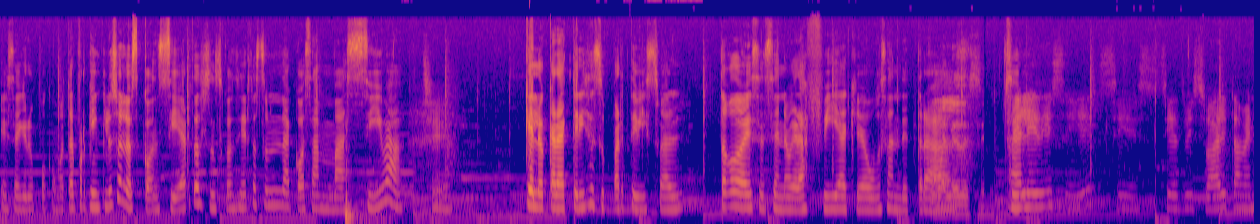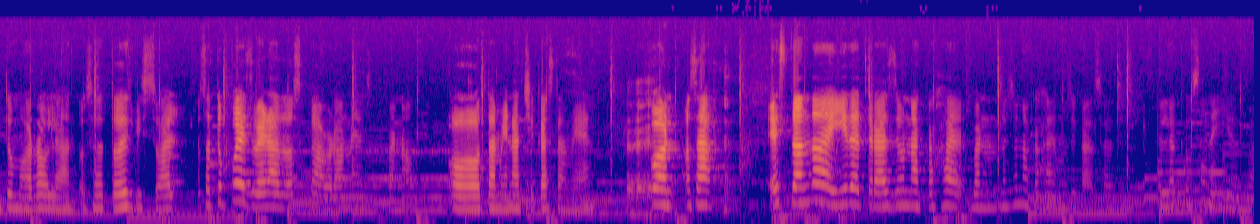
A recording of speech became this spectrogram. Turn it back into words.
ese grupo como tal, porque incluso en los conciertos, sus conciertos son una cosa masiva Sí. que lo caracteriza su parte visual, toda esa escenografía que usan detrás. el EDC. Sí. Sí, sí, sí es visual y también Tomorrowland, o sea, todo es visual. O sea, tú puedes ver a dos cabrones, o también a chicas también. Con, o sea, estando ahí detrás de una caja, bueno, no es una caja de música, o sea, de la que usan ellos, va.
